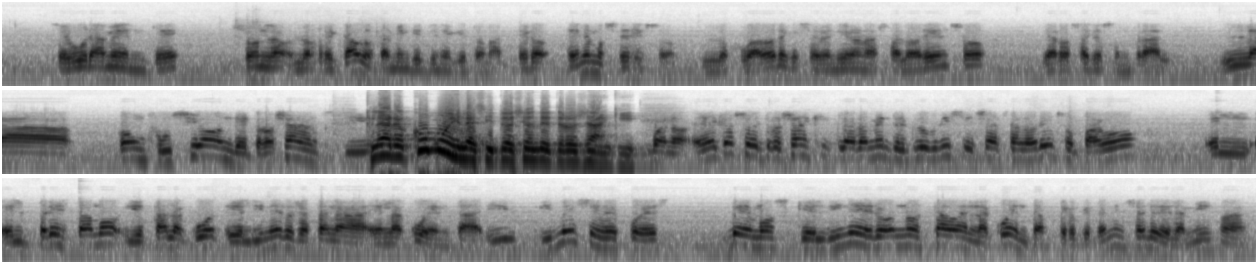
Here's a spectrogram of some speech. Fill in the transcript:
seguramente son los recaudos también que tiene que tomar. Pero tenemos eso, los jugadores que se vendieron a San Lorenzo y a Rosario Central. La confusión de Trojansky... Claro, ¿cómo es la situación de Trojansky? Bueno, en el caso de Trojansky claramente el club dice ya San Lorenzo pagó el, préstamo y está la y el dinero ya está en la, en la cuenta. Y, y meses después vemos que el dinero no estaba en la cuenta, pero que también sale de la misma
